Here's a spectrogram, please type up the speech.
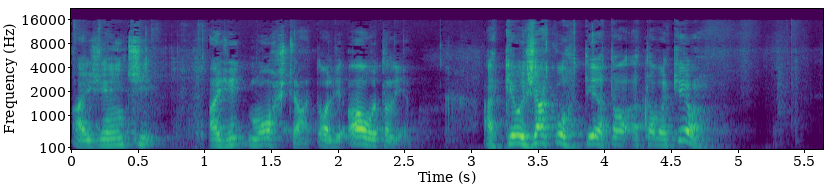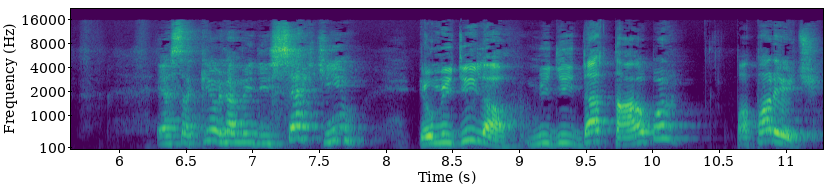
a gente a gente mostrar. Olha, a outra ali. Aqui eu já cortei a tábua aqui, ó. Essa aqui eu já medi certinho. Eu medi lá, medi da tábua para a parede.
